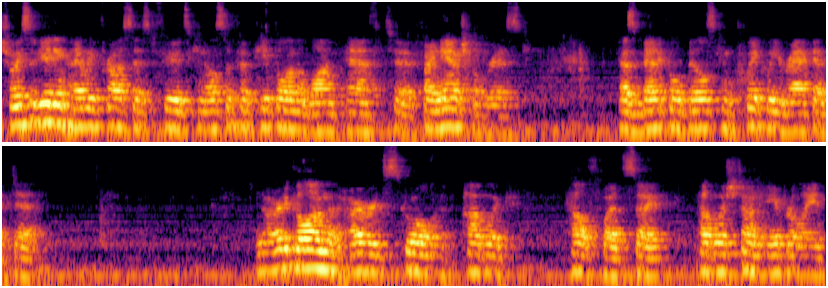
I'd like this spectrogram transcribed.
The choice of eating highly processed foods can also put people on a long path to financial risk, as medical bills can quickly rack up debt. An article on the Harvard School of Public Health website, published on April 8,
